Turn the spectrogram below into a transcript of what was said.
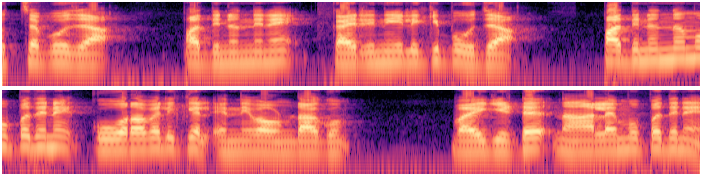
ഉച്ചപൂജ പതിനൊന്നിന് കരിനീലിക്ക് പൂജ പതിനൊന്ന് മുപ്പതിന് കൂറവലിക്കൽ എന്നിവ ഉണ്ടാകും. വൈകിട്ട് നാല് മുപ്പതിന്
